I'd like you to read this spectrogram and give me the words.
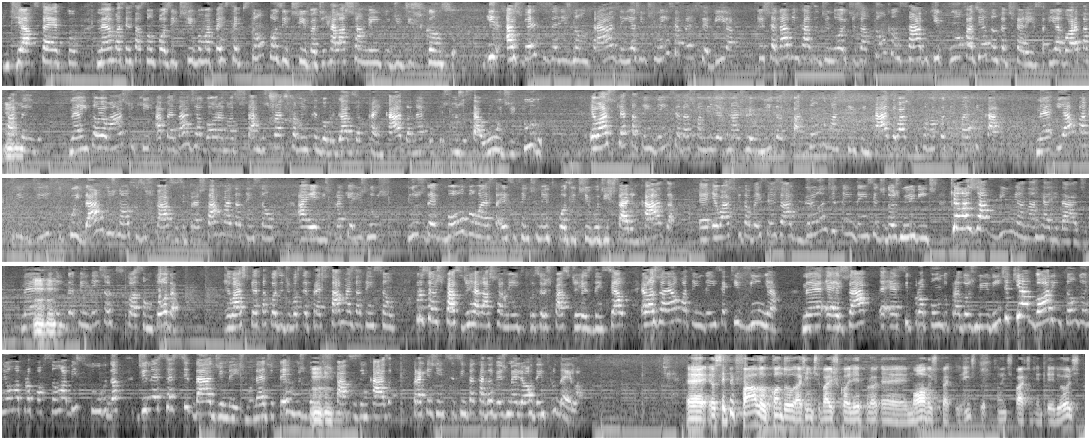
de afeto, né? Uma sensação positiva, uma percepção positiva de relaxamento, de descanso. E às vezes eles não trazem e a gente nem se apercebia que chegava em casa de noite já tão cansado que não fazia tanta diferença e agora está uhum. fazendo. Uhum. Né? Então eu acho que apesar de agora nós estarmos praticamente sendo obrigados a ficar em casa, né, por questões de saúde e tudo, eu acho que essa tendência das famílias mais reunidas, passando mais tempo em casa, eu acho que isso é uma coisa que vai ficar né? E a partir disso, cuidar dos nossos espaços e prestar mais atenção a eles para que eles nos, nos devolvam essa, esse sentimento positivo de estar em casa, é, eu acho que talvez seja a grande tendência de 2020, que ela já vinha na realidade, né? Uhum. Independente da situação toda, eu acho que essa coisa de você prestar mais atenção para o seu espaço de relaxamento, para o seu espaço de residencial, ela já é uma tendência que vinha né, é, já é, é se propondo para 2020, que agora então ganhou uma proporção absurda de necessidade mesmo, né, de termos bons uhum. espaços em casa para que a gente se sinta cada vez melhor dentro dela. É, eu sempre falo, quando a gente vai escolher é, móveis para clientes, principalmente parte de interiores,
